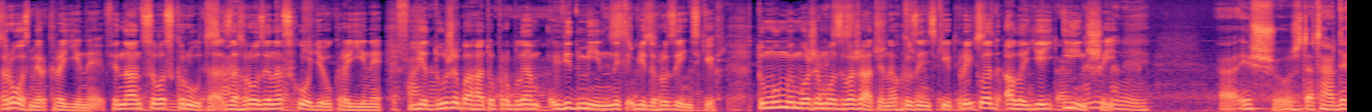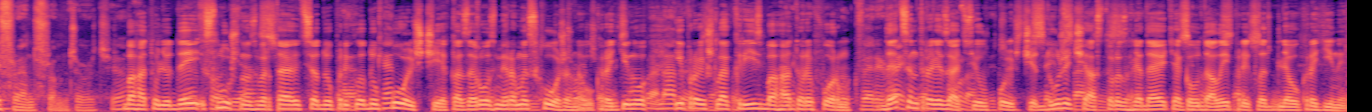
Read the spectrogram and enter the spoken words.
Розмір країни, фінансова скрута, загрози на сході України. Є дуже багато проблем відмінних від грузинських. Тому ми можемо зважати на грузинський приклад, але є й інший. Багато людей слушно звертаються до прикладу Польщі, яка за розмірами схожа на Україну і пройшла крізь багато реформ. Децентралізацію в Польщі дуже часто розглядають як вдалий приклад для України.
